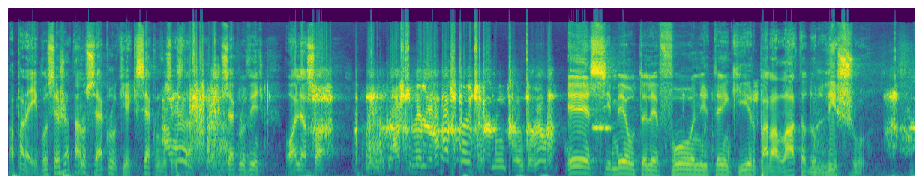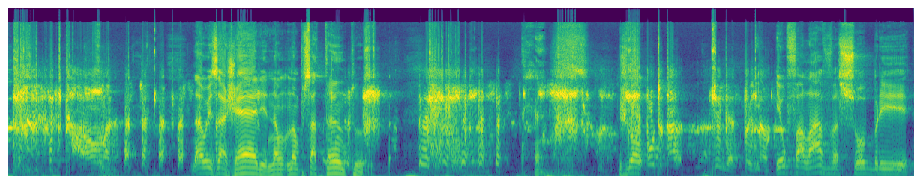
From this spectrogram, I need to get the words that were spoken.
Mas para aí, você já está no século que? Que século você está? No século XX. Olha só, Acho que melhorou bastante para mim, Cleiton, viu? Esse meu telefone tem que ir para a lata do lixo. Calma. Não exagere, não, não precisa tanto. João, tá... Diga, pois não. Eu falava sobre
